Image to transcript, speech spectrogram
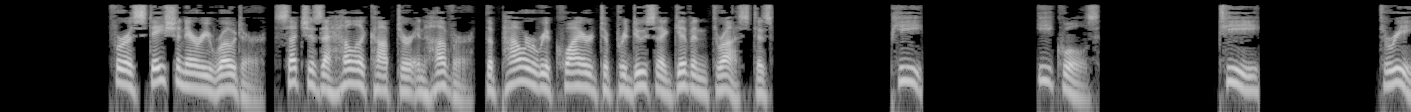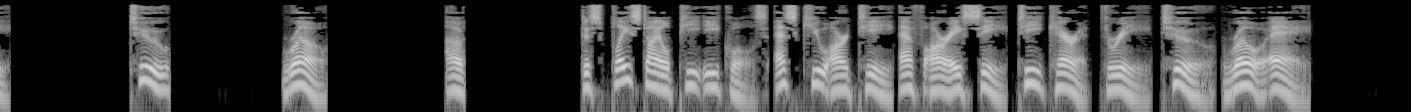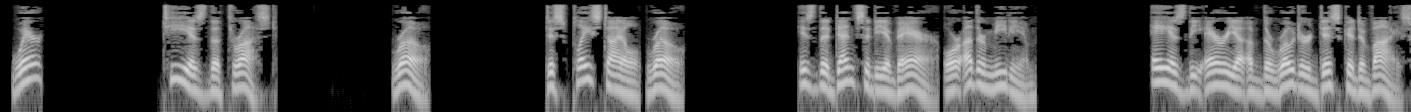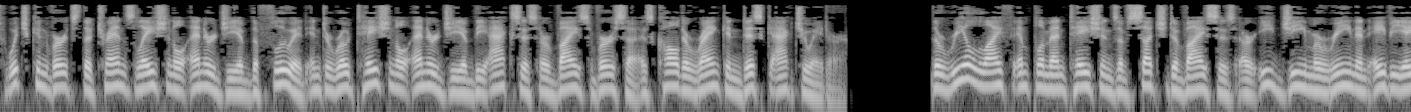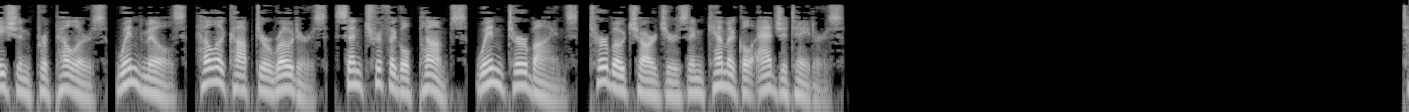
For a stationary rotor, such as a helicopter in hover, the power required to produce a given thrust is p equals T three two rho a display style p equals sqrt frac t caret 3 2 rho a where t is the thrust rho display style rho is the density of air or other medium a is the area of the rotor Diska device which converts the translational energy of the fluid into rotational energy of the axis or vice versa is called a Rankine disk actuator. The real-life implementations of such devices are e.g. marine and aviation propellers, windmills, helicopter rotors, centrifugal pumps, wind turbines, turbochargers and chemical agitators.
